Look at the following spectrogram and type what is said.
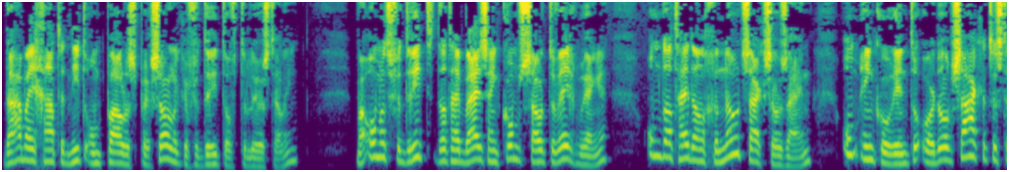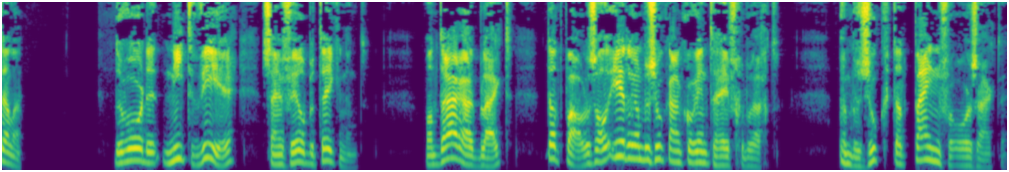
Daarbij gaat het niet om Paulus' persoonlijke verdriet of teleurstelling, maar om het verdriet dat hij bij zijn komst zou teweegbrengen, omdat hij dan genoodzaakt zou zijn om in Korinthe orde op zaken te stellen. De woorden niet weer zijn veel betekenend, want daaruit blijkt dat Paulus al eerder een bezoek aan Korinthe heeft gebracht. Een bezoek dat pijn veroorzaakte.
